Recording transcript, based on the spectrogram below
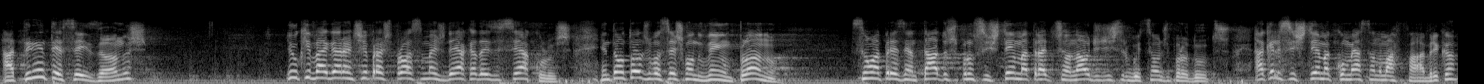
há 36 anos e o que vai garantir para as próximas décadas e séculos. Então, todos vocês, quando veem um plano, são apresentados para um sistema tradicional de distribuição de produtos. Aquele sistema que começa numa fábrica,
